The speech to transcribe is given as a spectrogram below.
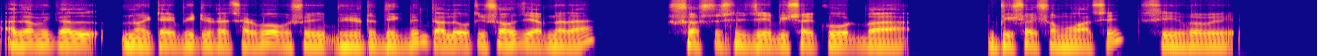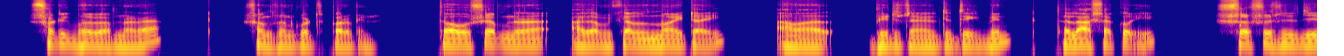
আগামীকাল নয়টায় ভিডিওটা ছাড়বো, অবশ্যই ভিডিওটা দেখবেন। তাহলে অতি সহজে আপনারা ষষ্ঠ শ্রেণির যে বিষয় কোড বা বিষয়সমূহ আছে, সেইভাবে সঠিকভাবে আপনারা সংশোধন করতে পারবেন। তো অবশ্যই আপনারা আগামীকাল নয়টায় আমার ভিডিও চ্যানেলটি দেখবেন। তাহলে আশা করি ষষ্ঠ শ্রেণির যে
